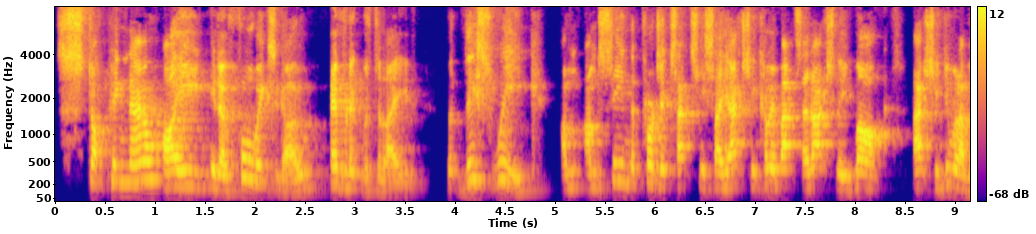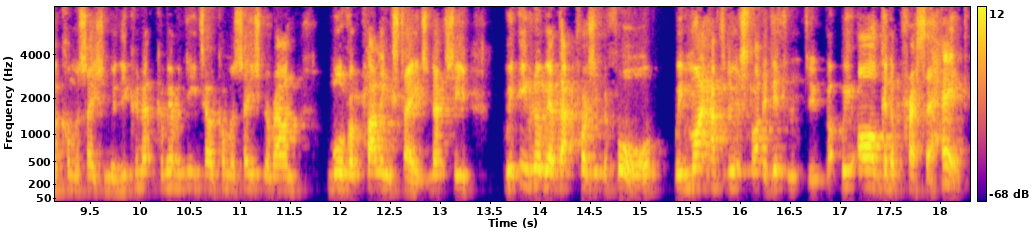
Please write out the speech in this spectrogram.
stopping now? I you know four weeks ago everything was delayed, but this week I'm, I'm seeing the projects actually say actually coming back saying actually Mark actually do want to have a conversation with you. Can, can we have a detailed conversation around more of a planning stage and actually we, even though we had that project before, we might have to do it slightly differently, but we are going to press ahead.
